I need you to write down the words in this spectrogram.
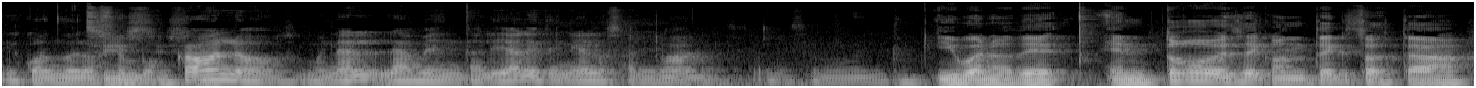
Y cuando los Sí, emboscaban, sí. los la mentalidad que tenían los alemanes en ese momento. Y bueno, de, en todo ese contexto está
